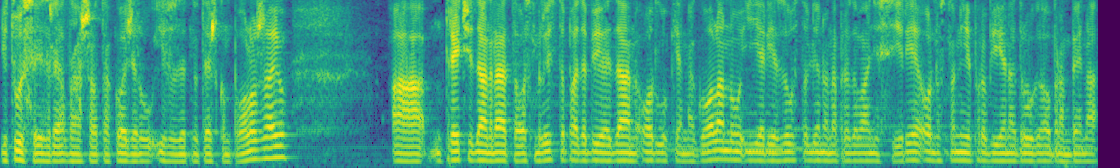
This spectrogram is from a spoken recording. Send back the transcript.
i tu se Izrael našao također u izuzetno teškom položaju. A treći dan rata, 8. listopada, bio je dan odluke na Golanu jer je zaustavljeno napredovanje Sirije, odnosno nije probijena druga obrambena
